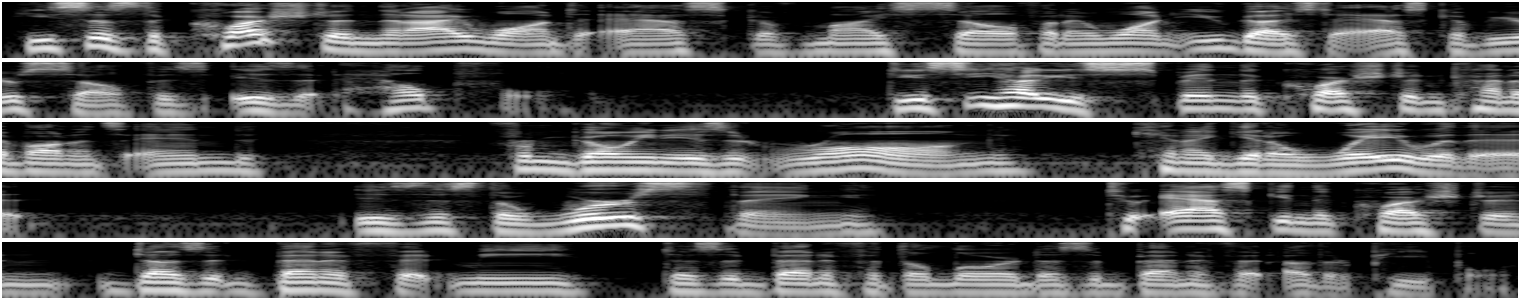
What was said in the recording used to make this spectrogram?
He says, the question that I want to ask of myself and I want you guys to ask of yourself is, is it helpful? Do you see how you spin the question kind of on its end? From going, is it wrong? Can I get away with it? Is this the worst thing? To asking the question, does it benefit me? Does it benefit the Lord? Does it benefit other people?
